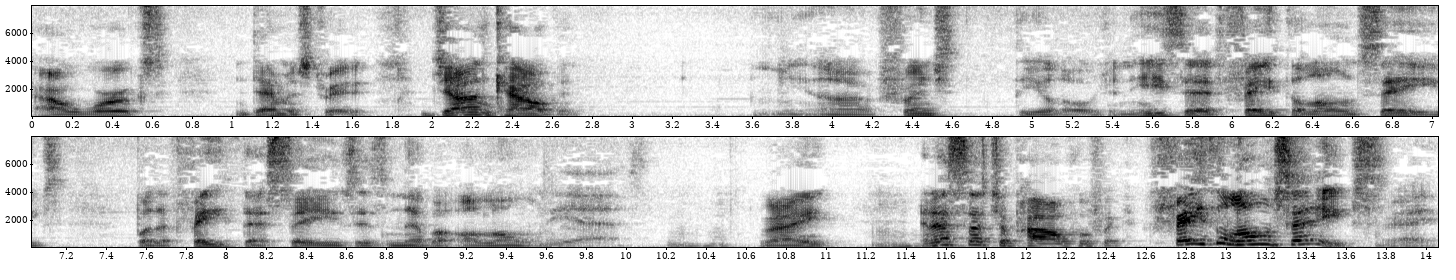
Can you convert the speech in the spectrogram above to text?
our works demonstrated. John Calvin, uh, French theologian, he said, "Faith alone saves, but a faith that saves is never alone." Yes. Mm-hmm. Right, Mhm. and that's such a powerful faith. Faith alone saves. Right.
